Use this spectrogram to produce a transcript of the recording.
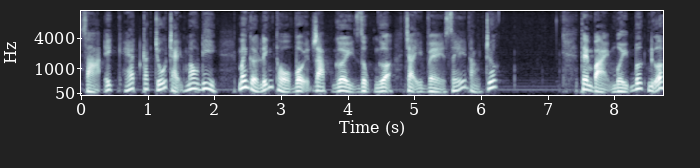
xà ích hét các chú chạy mau đi. Mấy người lính thổ vội rạp người dục ngựa chạy về xế đằng trước. Thêm vài mười bước nữa,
